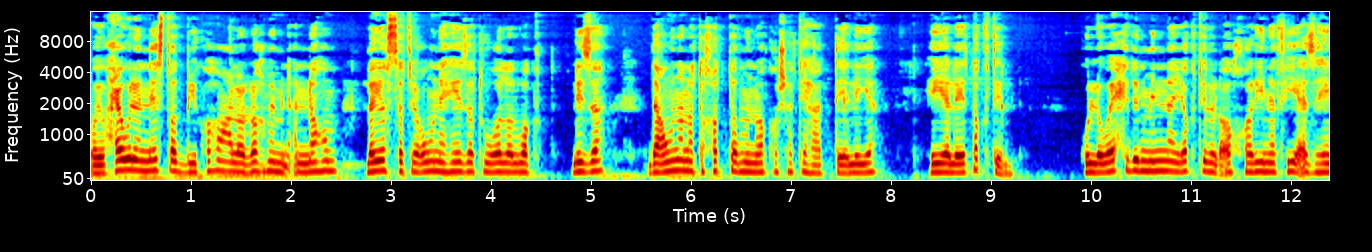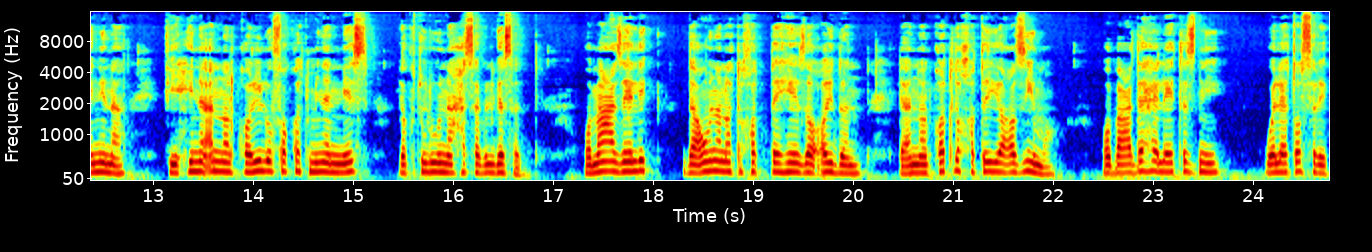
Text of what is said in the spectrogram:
ويحاول الناس تطبيقه على الرغم من أنهم لا يستطيعون هذا طوال الوقت. لذا دعونا نتخطى مناقشتها التالية هي لا تقتل. كل واحد منا يقتل الآخرين في أذهاننا في حين أن القليل فقط من الناس يقتلون حسب الجسد. ومع ذلك دعونا نتخطى هذا أيضا لأن القتل خطية عظيمة. وبعدها لا تزني ولا تسرق.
